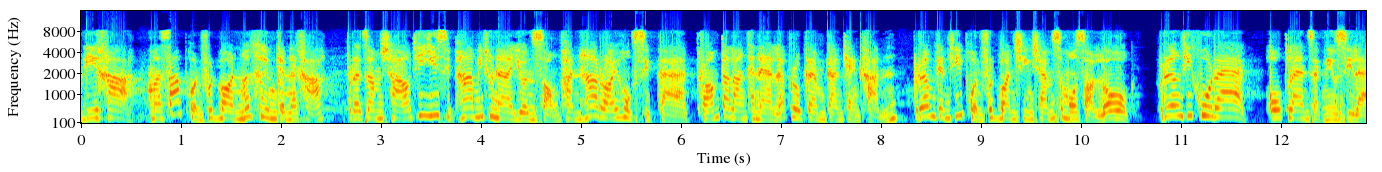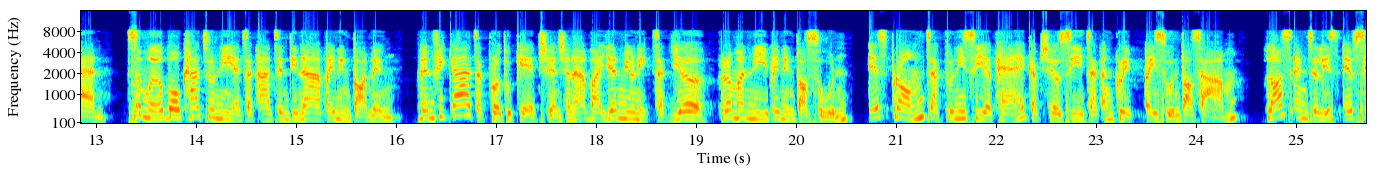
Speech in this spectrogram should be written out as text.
สดีค่ะ มาทราบผลฟุตบอลเมื่อคืนกันนะคะ ประจำเช้าที่ 25 มิถุนายน 2568 พร้อมตารางคะแนนและโปรแกรมการแข่งขัน เริ่มกันที่ผลฟุตบอลชิงแชมป์สโมสรโลก เรื่องที่คู่แรก โอ k แลนด์จากนิวซีแลนด์ เสมอโบคาจูเนียจากอาร์เจนตินาไป 1 ต่อ 1 เบนฟิก้าจากโปรตุเกสเฉือนชนะไบเยนมิวนิกจากเยอรมนีไป 1 ต่อ 0 เอสปรองจากตุนิเซียแพ้ให้กับเชลซีจากอังกฤษไป 0 ต่อ 3 ลอสแองเจลิส FC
